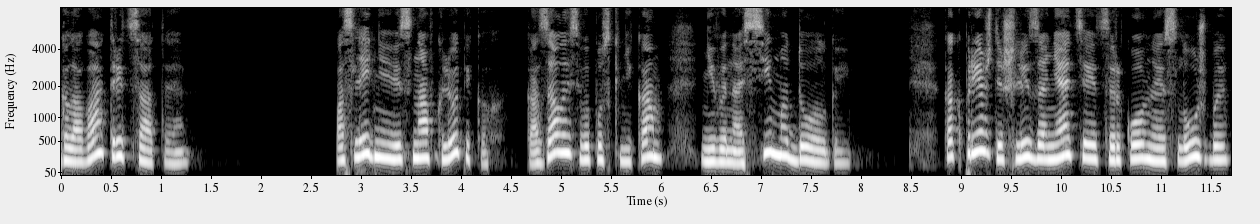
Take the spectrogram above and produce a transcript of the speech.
Глава 30. Последняя весна в Клепиках казалась выпускникам невыносимо долгой. Как прежде шли занятия и церковные службы,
